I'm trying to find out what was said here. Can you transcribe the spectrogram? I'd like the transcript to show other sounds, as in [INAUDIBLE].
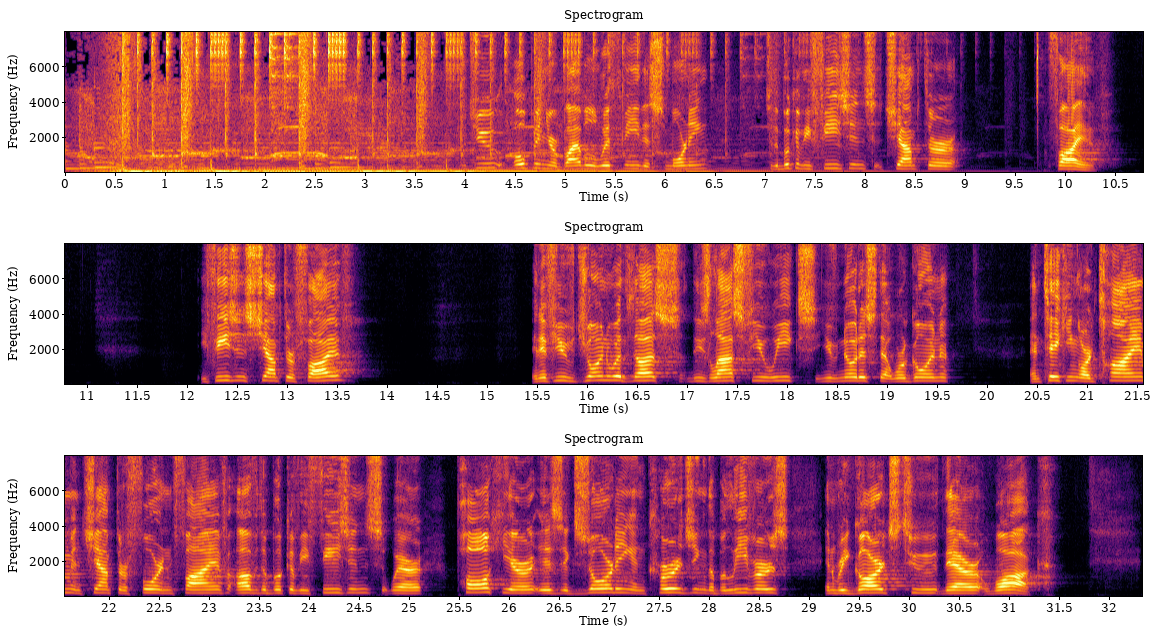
Would you open your Bible with me this morning to the book of Ephesians, chapter 5? Ephesians chapter 5. And if you've joined with us these last few weeks, you've noticed that we're going and taking our time in chapter 4 and 5 of the book of Ephesians, where Paul here is exhorting, encouraging the believers in regards to their walk.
